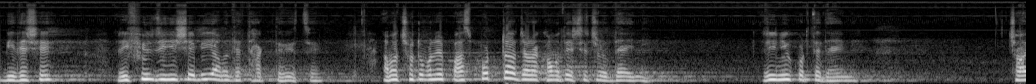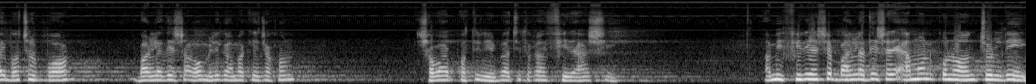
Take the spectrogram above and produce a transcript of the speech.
বিদেশে রিফিউজি হিসেবেই আমাদের থাকতে হয়েছে। আমার ছোটো বোনের পাসপোর্টটাও যারা ক্ষমতা এসেছিল দেয়নি রিনিউ করতে দেয়নি। ছয় বছর পর বাংলাদেশ আওয়ামী লীগ আমাকে যখন সবার প্রতি নির্বাচিত করে ফিরে আসি। আমি ফিরে এসে বাংলাদেশের এমন কোনো অঞ্চল নেই,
